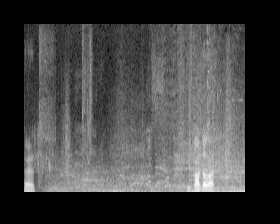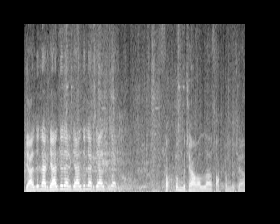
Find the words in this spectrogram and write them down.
evet. Yukarıdalar. Geldiler geldiler geldiler geldiler. Soktum bıçağı vallahi soktum bıçağı.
